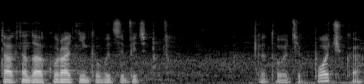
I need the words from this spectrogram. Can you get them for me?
Так, надо аккуратненько выцепить этого типочка.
